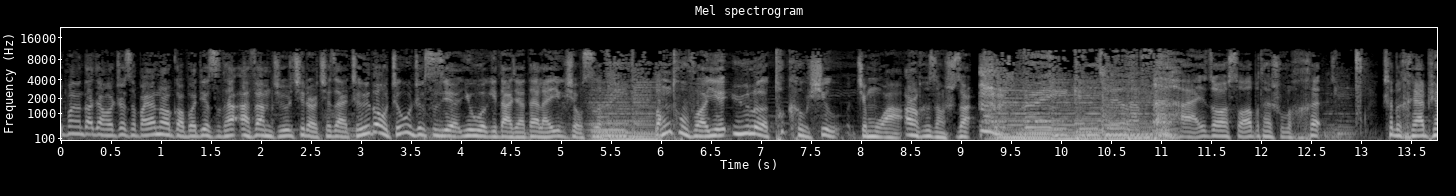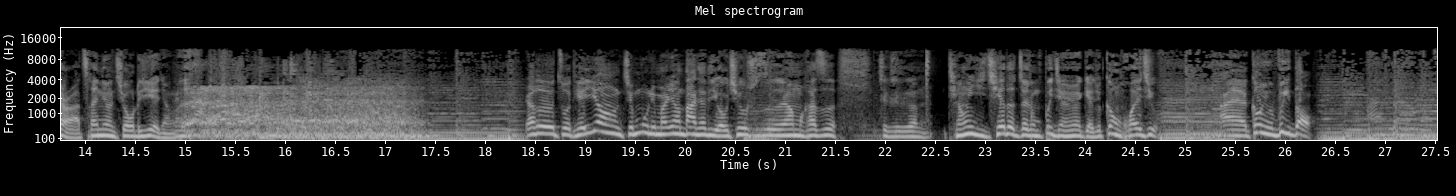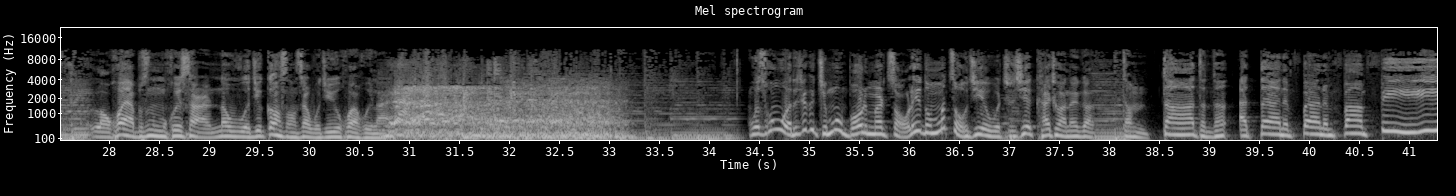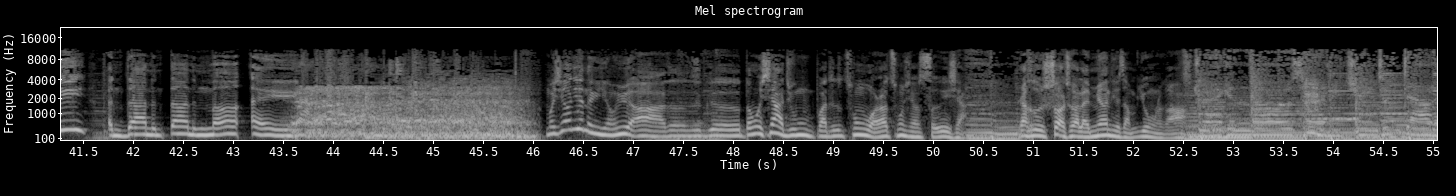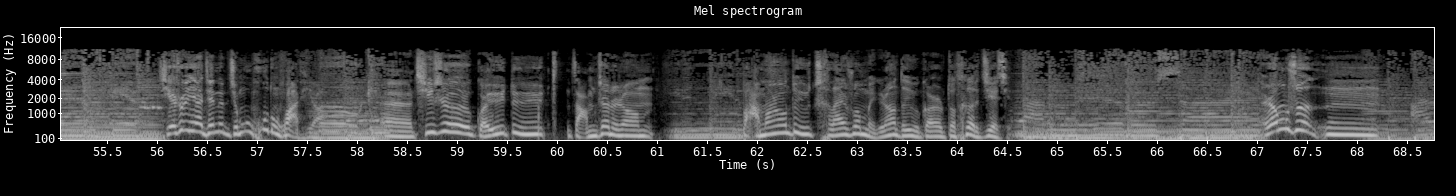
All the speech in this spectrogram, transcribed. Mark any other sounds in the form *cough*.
朋友，大家好！这次白洋诺广播电视台 FM 九十七点七，在周一到周五这个时间，由我给大家带来一个小时本土方言娱乐脱口秀节目啊！二后生说事儿。哎，一早嗓子不太舒服，喝吃的含片啊，才能浇的眼睛了。然后昨天让节目里面让大家的要求是，让我们还是这个这个听。以前的这种背景音乐，感觉更怀旧，哎，更有味道。老换也不是那么回事儿，那我就更省事儿，我就又换回来。*laughs* 我从我的这个节目包里面找了一都没找见我之前开场那个噔噔噔噔啊哒的发的发飞，哒哒哒的嘛哎，没想见那个音乐啊，这这个等我下节目把这个从网上重新搜一下，然后上出来，明天咱们用这个啊。先说一下今天的节目互动话题啊，呃，其实关于对于 *tsk* 咱们这的人，八门人对于吃来说，每个人都有个独特的见解。人们说，嗯，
